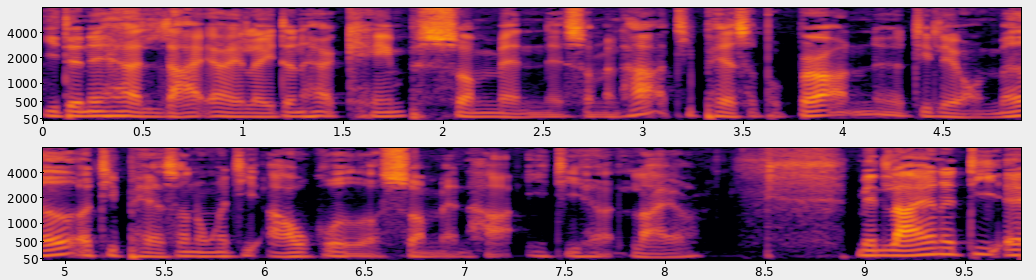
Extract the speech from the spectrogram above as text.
i denne her lejr, eller i den her camp, som man, øh, som man har. De passer på børnene, de laver mad, og de passer nogle af de afgrøder, som man har i de her lejre. Men lejrene, de er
